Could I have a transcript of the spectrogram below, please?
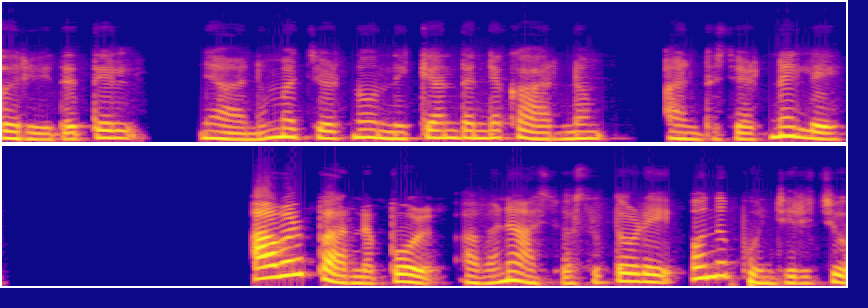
ഒരു വിധത്തിൽ ഞാനും അച്ചേട്ടനും ഒന്നിക്കാൻ തന്നെ കാരണം അൻതുചേട്ടനല്ലേ അവൾ പറഞ്ഞപ്പോൾ അവൻ ആശ്വാസത്തോടെ ഒന്ന് പുഞ്ചിരിച്ചു.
